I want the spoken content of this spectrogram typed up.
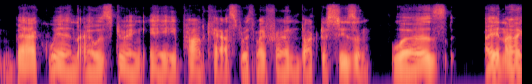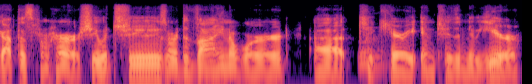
back when I was doing a podcast with my friend Dr. Susan, was I, and I got this from her. She would choose or divine a word uh, to Mhm. carry into the new year,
